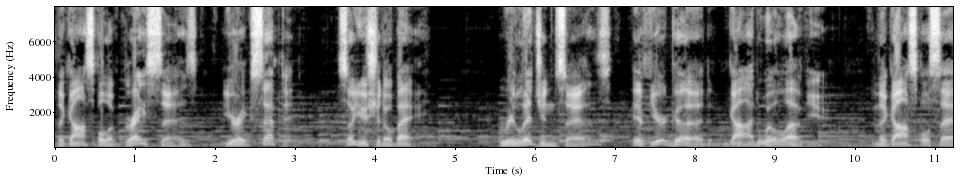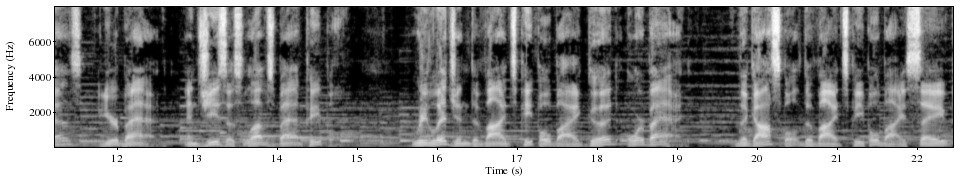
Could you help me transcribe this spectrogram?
The gospel of grace says you're accepted, so you should obey. Religion says if you're good, God will love you. The gospel says you're bad, and Jesus loves bad people. Religion divides people by good or bad. The gospel divides people by saved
